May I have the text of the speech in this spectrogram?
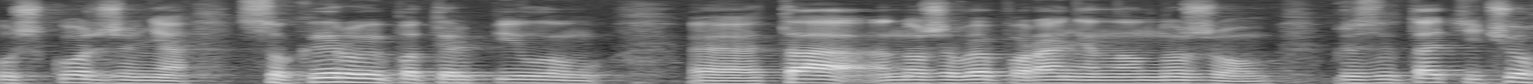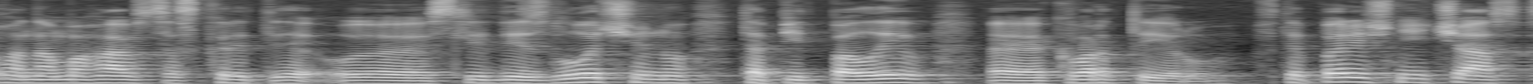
ушкодження сокирою потерпілому е, та ножове поранення ножом, в результаті чого намагався скрити сліди злочину та підпалив квартиру. В теперішній час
